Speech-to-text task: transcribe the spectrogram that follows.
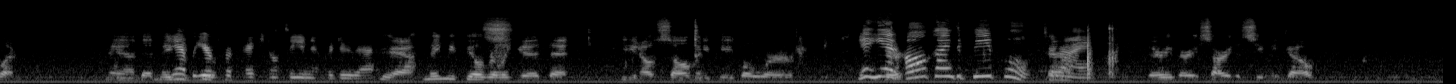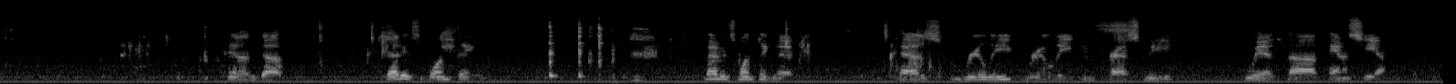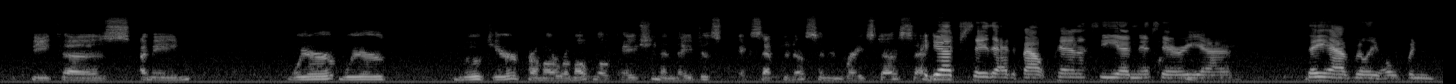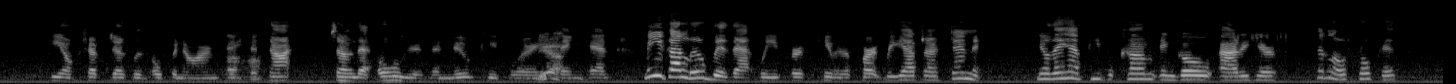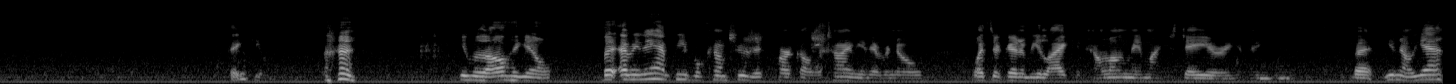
and and it made Mm-hmm. Yeah, me but you're feel- professional, so you never do that. yeah, made me feel really good that you know so many people were Yeah, he had all kinds of people Yeah. tonight. very, very sorry to see me go. And uh, that is one thing. That is one thing that has really, really impressed me with uh, Panacea, because I mean, we're we're moved here from a remote location, and they just accepted us and embraced us. I do have to say that about Panacea in this area. They have really open, you know, accepted us with open arms. And Uh-huh. It's not some of that, oh, you're the new people or Yeah. anything. And I mean, you got a little bit of that when you first came to the park, but you have to understand that, you know, they have people come and go out of here. Hello, focus. Thank you. it was all, you know, but I mean, they have people come through this park all the time. You never know what they're going to be like and how long they might stay or anything. But you know, yeah.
